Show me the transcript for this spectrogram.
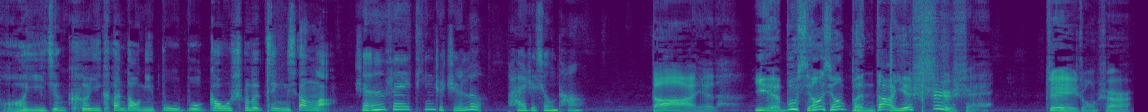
我已经可以看到你步步高升的景象了。沈恩飞听着直乐，拍着胸膛：“大爷的，也不想想本大爷是谁？这种事儿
